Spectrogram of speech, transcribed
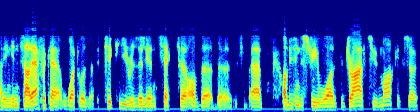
I think in South Africa, what was a particularly resilient sector of the the uh, of the industry was the drive to market. So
